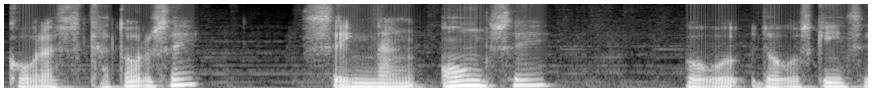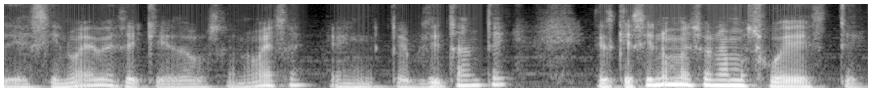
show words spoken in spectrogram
Cobras 14, Seinan 11, Dogos 15-19, así que Dogos ganó ese en el visitante. El que sí no mencionamos fue este.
